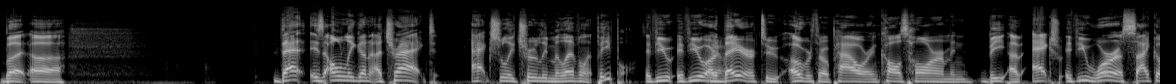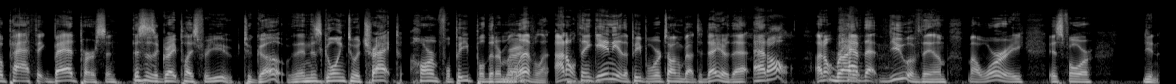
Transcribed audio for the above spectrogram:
but uh, that is only going to attract actually truly malevolent people. If you if you are Yeah. there to overthrow power and cause harm and be a actual if you were a psychopathic bad person, this is a great place for you to go. And it's going to attract harmful people that are Right. malevolent. I don't think any of the people we're talking about today are that at all. I don't Right. have that view of them. My worry is for you know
